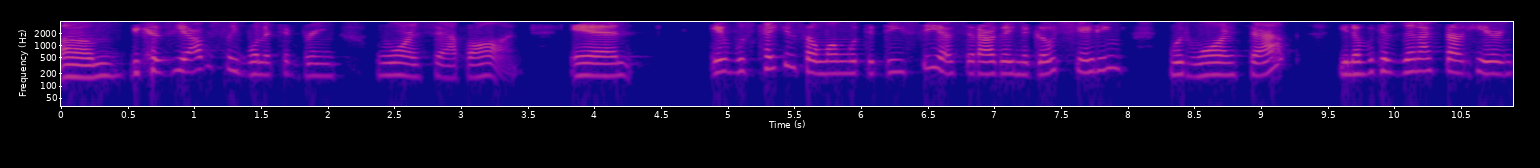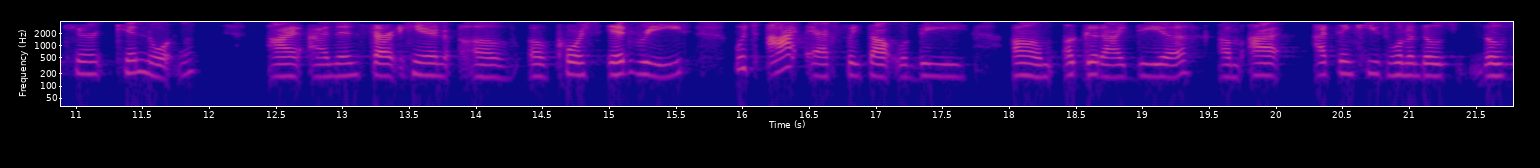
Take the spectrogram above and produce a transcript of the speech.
Um, because he obviously wanted to bring Warren Sapp on. And it was taking so long with the DC. I said, are they negotiating with Warren Sapp? You know, because then I start hearing Ken, Norton. I, I then start hearing of, of course, Ed Reed, which I actually thought would be um, a good idea. Um, I I think he's one of those those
